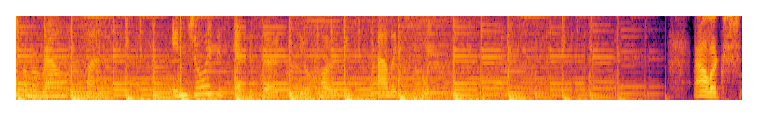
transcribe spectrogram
from around the planet. Enjoy this episode with your host, Alex Cook. Alex,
